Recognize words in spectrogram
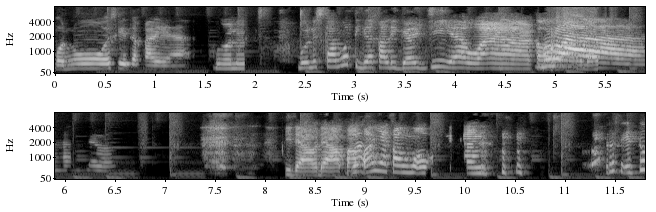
bonus gitu kali ya. Bonus. Bonus kamu tiga kali gaji ya, wah. Kalau wah. Tidak ada apa-apanya kamu Terus itu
